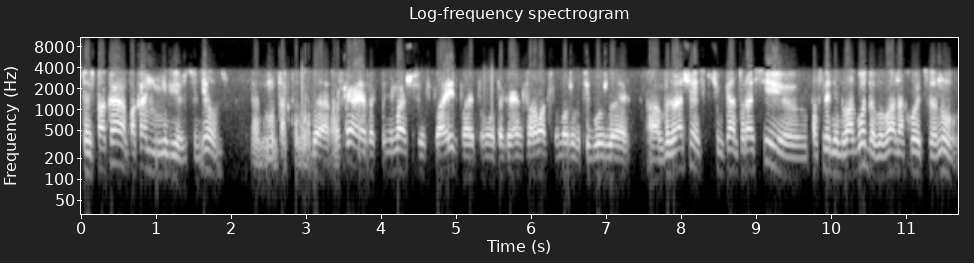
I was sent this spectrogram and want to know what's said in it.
То есть пока, пока не движется дело? Я думаю, так-то. ну, Да, пока, я так понимаю, что все стоит, поэтому такая информация, может быть, и блуждает. А, Возвращаясь к чемпионату России, последние два года ВВА находится, ну,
